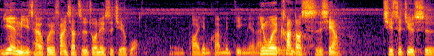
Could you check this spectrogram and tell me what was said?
厌离才会放下执着，那是结果。因为看到实相，其实就是。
